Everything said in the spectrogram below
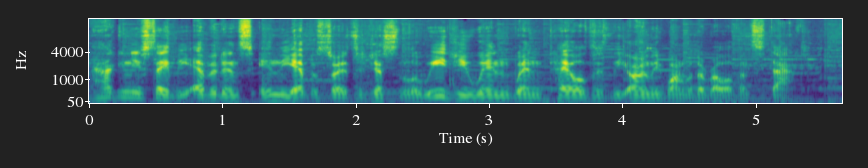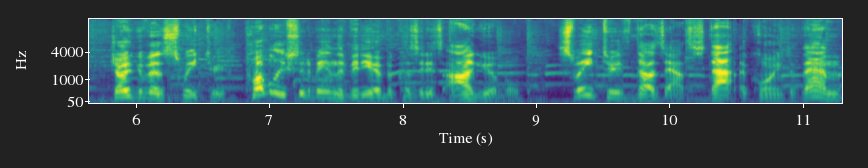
How can you say the evidence in the episode suggests a Luigi win when Tails is the only one with a relevant stat? Joker vs Sweet Tooth probably should have been in the video because it is arguable. Sweet Tooth does outstat according to them,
